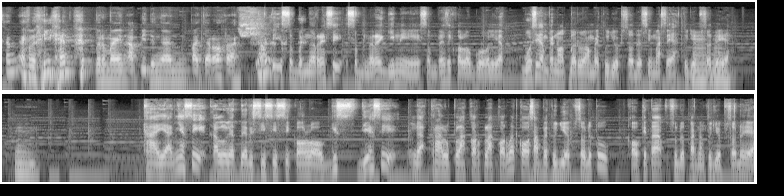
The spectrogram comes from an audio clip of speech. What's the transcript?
Kan Emily kan bermain api dengan pacar orang. tapi sebenarnya sih sebenarnya gini sebenarnya sih kalau gue lihat gue sih sampai not baru sampai 7 episode sih mas ya 7 episode Mhm. ya Hmm. kayaknya sih kalau lihat dari sisi psikologis dia sih nggak terlalu pelakor pelakor banget kalau sampai 7 episode tuh kalau kita sudut pandang 7 episode ya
